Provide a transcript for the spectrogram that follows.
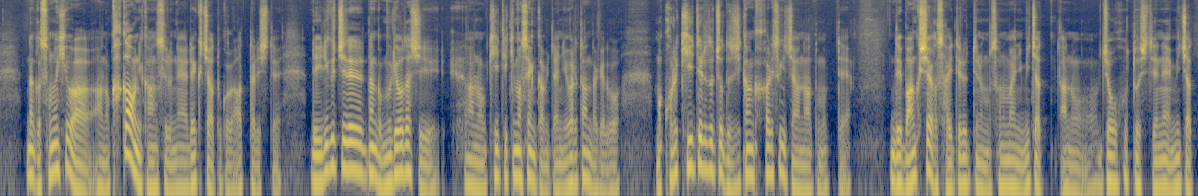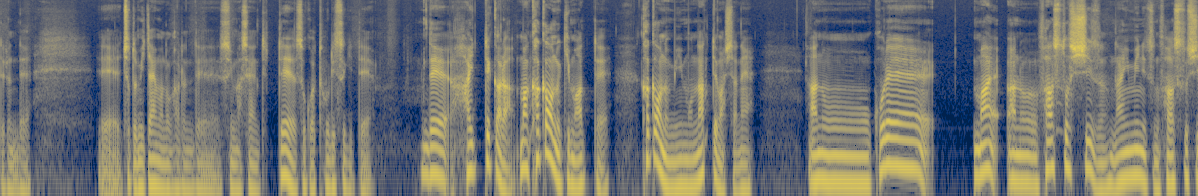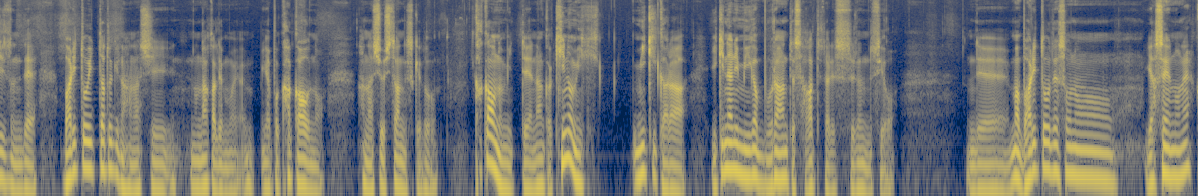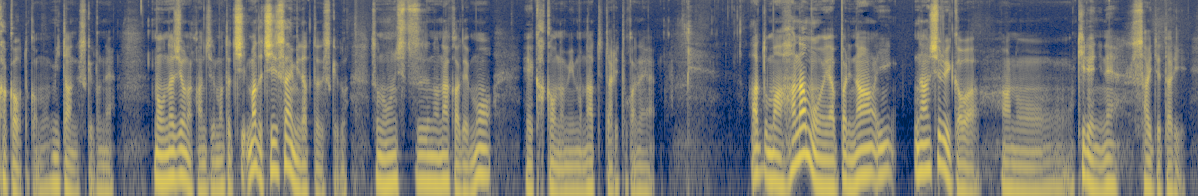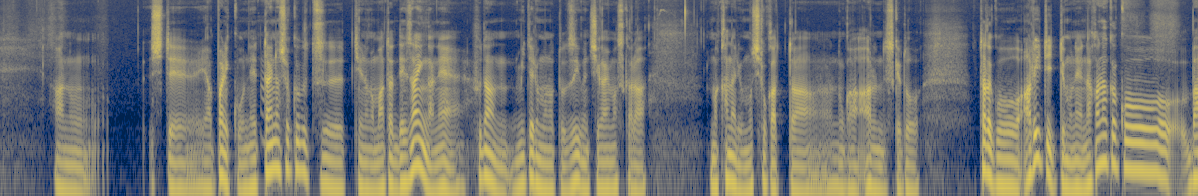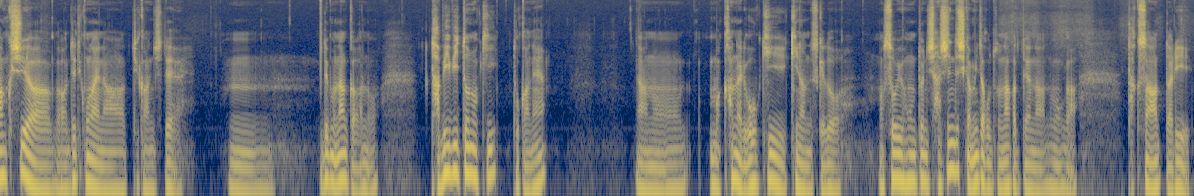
なんかその日はあのカカオに関するねレクチャーとかがあったりしてで入り口でなんか無料だしあの聞いてきませんかみたいに言われたんだけど、まあ、これ聞いてるとちょっと時間かかりすぎちゃうなと思ってでバンクシェアが咲いてるっていうのもその前に見ちゃあの情報としてね見ちゃってるんで、えー、ちょっと見たいものがあるんですいませんって言ってそこは通り過ぎてで入ってからまあカカオの木もあってカカオの実もなってましたね。あのー、これ、前、あの、ファーストシーズン、9ミニッツのファーストシーズンで、バリ島行った時の話の中でも、やっぱカカオの話をしたんですけど、カカオの実ってなんか木の幹幹からいきなり実がブランって下がってたりするんですよ。で、まあバリ島でその野生のね、カカオとかも見たんですけどね、まあ、同じような感じでまたまだ小さい実だったですけどその温室の中でも、えー、カカオの実もなってたりとかね。あとまあ花もやっぱり何何種類かはあのー、綺麗にね咲いてたりあのー、してやっぱりこう熱帯の植物っていうのがまたデザインがね普段見てるものと随分違いますから、まあ、かなり面白かったのがあるんですけどただこう歩いていってもねなかなかこうバンクシアが出てこないなっていう感じでうん。でもなんかあの旅人の木とかねあのまあかなり大きい木なんですけど、まあ、そういう本当に写真でしか見たことなかったようなのがたくさんあったり、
